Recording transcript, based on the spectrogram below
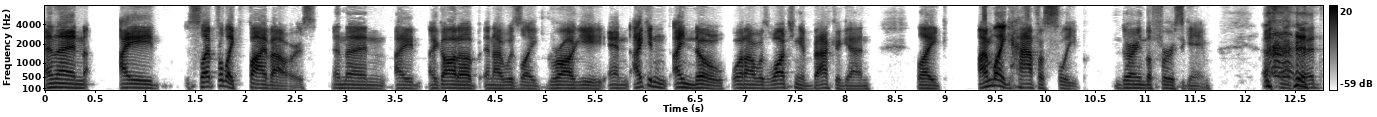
and then I slept for like five hours, and then I I got up and I was like groggy, and I can I know when I was watching it back again, like I'm like half asleep during the first game. that's not good.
